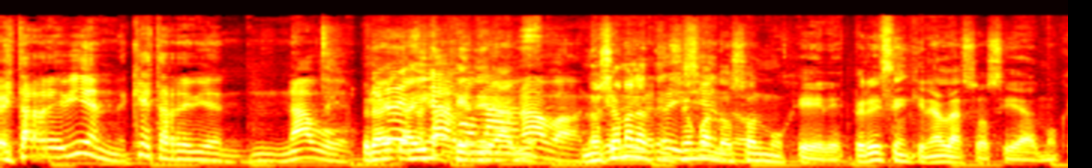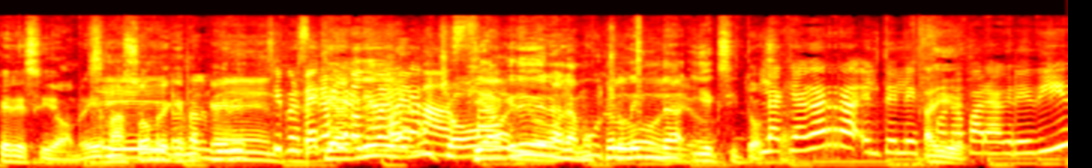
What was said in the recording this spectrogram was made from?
Está re bien. ¿Qué está re bien? Nabo. Pero hay, en general. Nava, nos que llama la atención cuando son mujeres, pero es en general la sociedad, mujeres y hombres. Hay más hombres que totalmente. mujeres Sí, pero que ¿sabes qué es lo que agreden, que odio, agreden a la mujer linda odio. y exitosa. La que agarra el teléfono para agredir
